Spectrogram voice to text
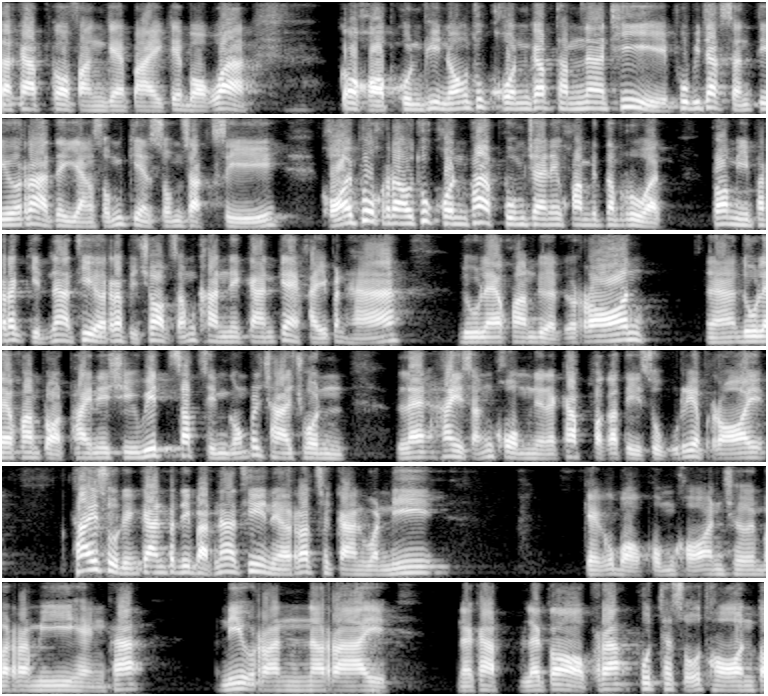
ละครับ ก็ฟังแกไปแกบอกว่า ก็ขอบคุณพี่น้องทุกคนครับทำหน้าที่ผู้พิทักษ์สันติราษฎร์ได้อย่างสมเกียรติสมศักดิ์ศรีขอให้พวกเราทุกคนภาคภูมิใจในความเป็นตำรวจ เพราะมีภารกิจหน้าที่รับผิดชอบสำคัญในการแก้ไขปัญหา ดูแลความเดือดร้อนนะดูแลความปลอดภัยในชีวิตทรัพย์สินของประชาชน และให้สังคมเนี่ยนะครับ ปกติสุขเรียบร้อย ท้ายสุดในการปฏิบัติหน้าที่ในรัชกาลวันนี้ แกก็บอกผมขออัญเชิญบารมีแห่งพระ นิรันดร์นารายนะครับแล้วก็พระพุทธโสธรต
